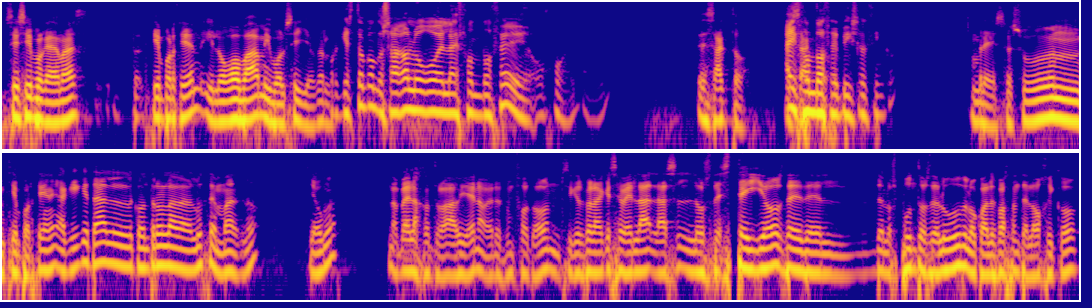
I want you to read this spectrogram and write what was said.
Sí, sí, porque además 100% y luego va a mi bolsillo, Carlos. Porque esto cuando salga luego el iPhone 12, ojo, eh, también. Exacto. iPhone exacto. 12 Pixel 5. Hombre, eso es un 100%. ¿eh? Aquí, ¿qué tal controla las luces mal, no? ¿Yauma? No me las controlaba bien, a ver, es un fotón. Sí que es verdad que se ven la- las- los destellos de, los puntos de luz, lo cual es bastante lógico.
